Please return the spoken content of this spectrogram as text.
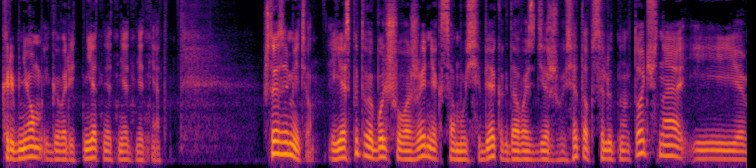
кремнем и говорить нет, нет, нет, нет, нет. Что я заметил? Я испытываю больше уважения к самому себе, когда воздерживаюсь. Это абсолютно точно и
